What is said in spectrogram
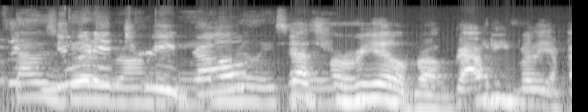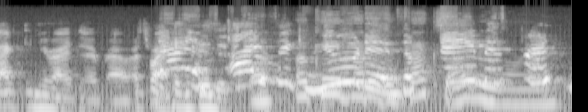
Isaac that was Newton very wrong tree, bro. Really. That's for real, bro. Gravity really affecting you right there, bro. That's why I hate Yes, physics, bro. Isaac Okay, but it Newton, the affects famous everyone. person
